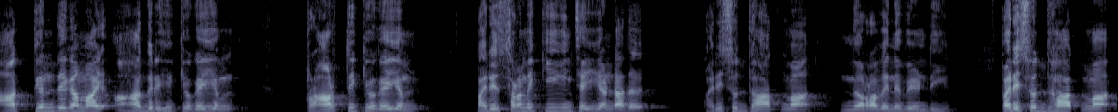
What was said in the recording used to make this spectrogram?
ആത്യന്തികമായി ആഗ്രഹിക്കുകയും പ്രാർത്ഥിക്കുകയും പരിശ്രമിക്കുകയും ചെയ്യേണ്ടത് പരിശുദ്ധാത്മ നിറവിന് വേണ്ടി പരിശുദ്ധാത്മ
